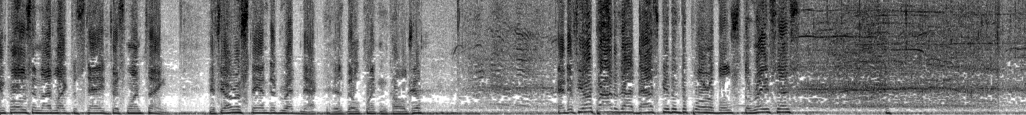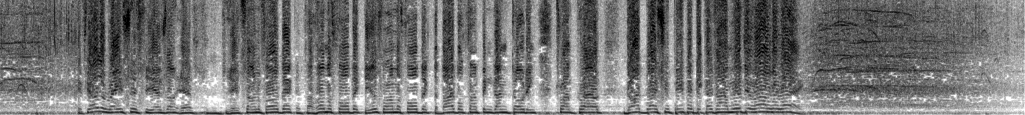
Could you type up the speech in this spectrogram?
In closing, I'd like to say just one thing. If you're a standard redneck, as Bill Clinton called you, and if you're part of that basket of deplorables, the racist, if you're the racist, the xenophobic, the homophobic, the Islamophobic, the Bible-thumping, gun-toting Trump crowd, God bless you people because I'm with you all the way.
